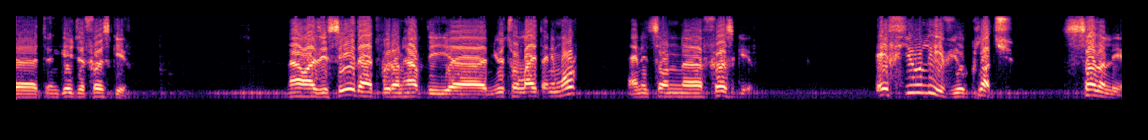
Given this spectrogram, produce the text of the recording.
uh, to engage the first gear. Now as you see that we don't have the uh, neutral light anymore and it's on uh, first gear. If you leave your clutch suddenly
